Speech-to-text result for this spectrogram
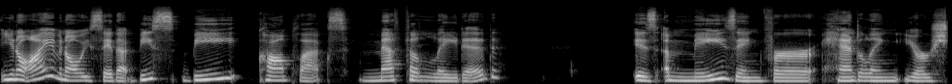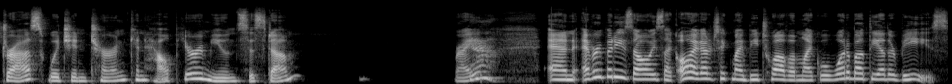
you know, I even always say that B B complex methylated is amazing for handling your stress, which in turn can help your immune system. Right? Yeah. And everybody's always like, oh, I got to take my B12. I'm like, well, what about the other Bs?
